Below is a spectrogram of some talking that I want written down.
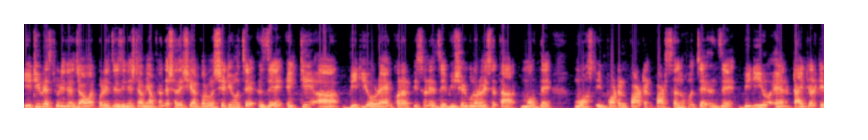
ইউটিউব স্টুডিওতে যাওয়ার পরে যে জিনিসটা আমি আপনাদের সাথে শেয়ার করব, সেটি হচ্ছে যে একটি ভিডিও র্যাঙ্ক করার পিছনে যে বিষয়গুলো রয়েছে, তার মধ্যে most important part and parcel হচ্ছে যে ভিডিও এর টাইটেলটি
